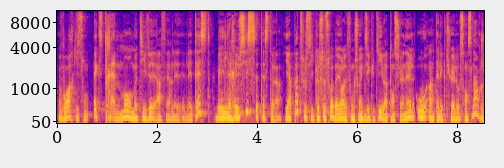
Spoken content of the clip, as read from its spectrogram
voire qu'ils sont extrêmement motivés à faire les, tests, mais ils réussissent ces tests-là. Il n'y a pas de souci, que ce soit d'ailleurs les fonctions exécutives, attentionnelles ou intellectuelles au sens large.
